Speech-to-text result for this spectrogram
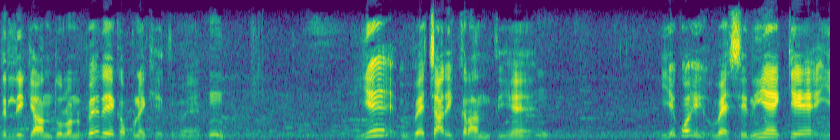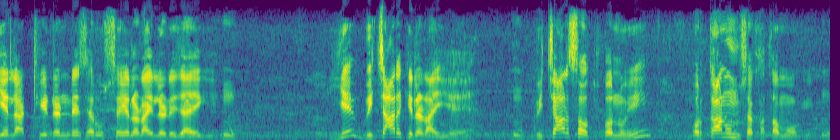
दिल्ली के आंदोलन पर एक अपने खेत में। है हम्म, ये वैचारिक क्रांति है। ये कोई वैसे नहीं है कि ये लाठी डंडे से उससे ये लड़ाई लड़ी जाएगी। हम्म, ये विचार की लड़ाई है। हम्म, विचार से उत्पन्न हुई और कानून से खत्म होगी। हम्म।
